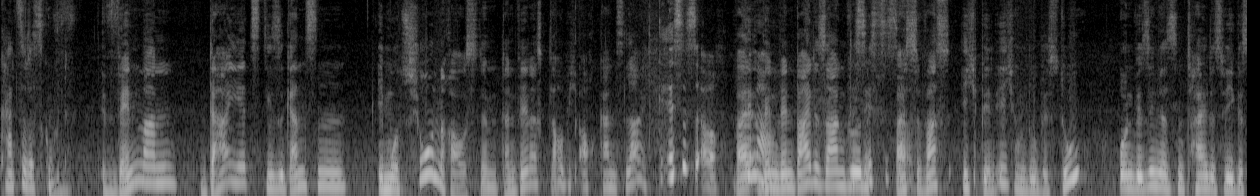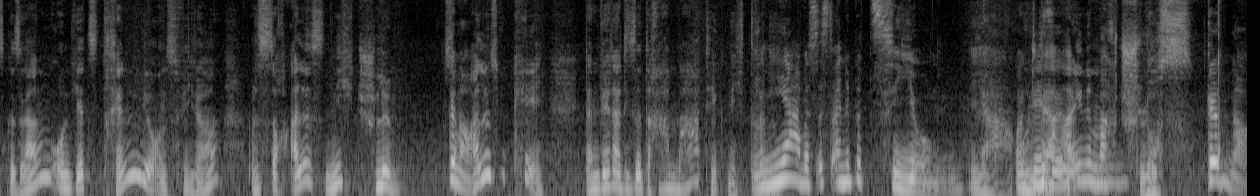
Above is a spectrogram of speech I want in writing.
Kannst du das gut? Wenn man da jetzt diese ganzen Emotionen rausnimmt, dann wäre das, glaube ich, auch ganz leicht. Ist es auch. Weil genau. wenn, wenn beide sagen würden, weißt auch. du was, ich bin ich und du bist du und wir sind jetzt ein Teil des Weges gegangen und jetzt trennen wir uns wieder, das ist doch alles nicht schlimm. Ist genau. alles okay. Dann wäre da diese Dramatik nicht drin. Ja, aber es ist eine Beziehung. Ja, und, und der eine macht Schluss. Genau.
